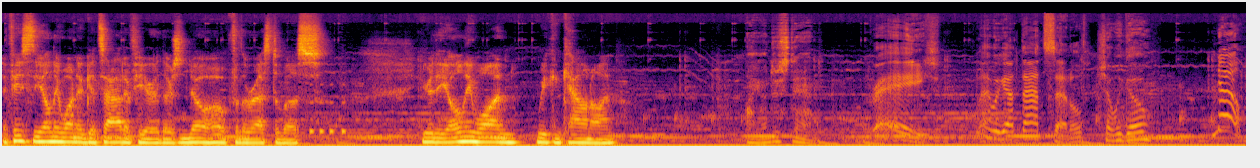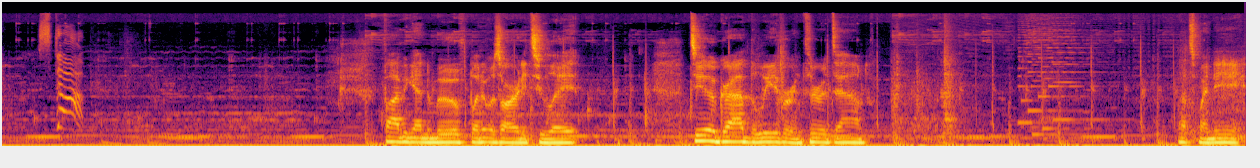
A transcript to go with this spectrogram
If he's the only one who gets out of here, there's no hope for the rest of us. You're the only one we can count on. I understand. Great. Glad we got that settled. Shall we go? No! Stop! Phi began to move, but it was already too late. Dio grabbed the lever and threw it down. That's my knee.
